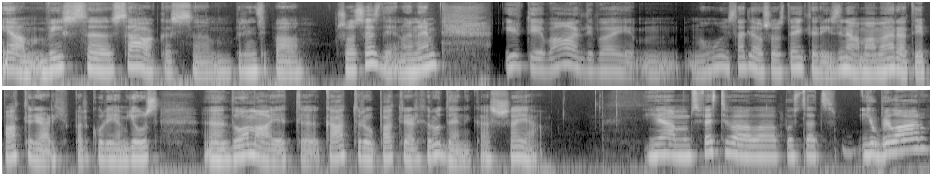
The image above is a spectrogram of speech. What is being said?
Jā, viss sākas principā šo sestdienu, vai ne? Ir tie vārdi, vai mm, nu, es atļaušos teikt arī zināmā mērā tie patriarhi, par kuriem jūs eh, domājat eh, katru patriarhu rudeni, kas šajā? Jā, mums festivālā būs tāds jubilāru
